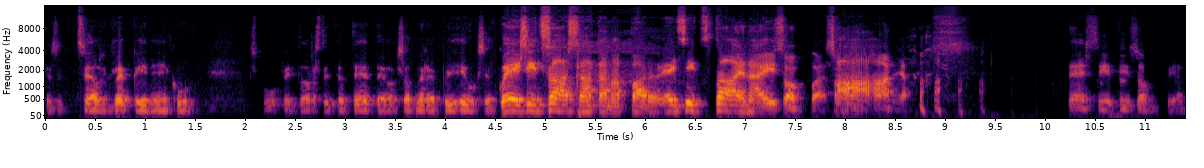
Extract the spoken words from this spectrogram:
Ja sitten siellä repii niin kuin spoofin torstit ja TT-oksat, ne repii hiuksia. Kun ei siitä saa saatana par, ei siitä saa enää isompaa, saahan. Ja tee siitä isompia.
